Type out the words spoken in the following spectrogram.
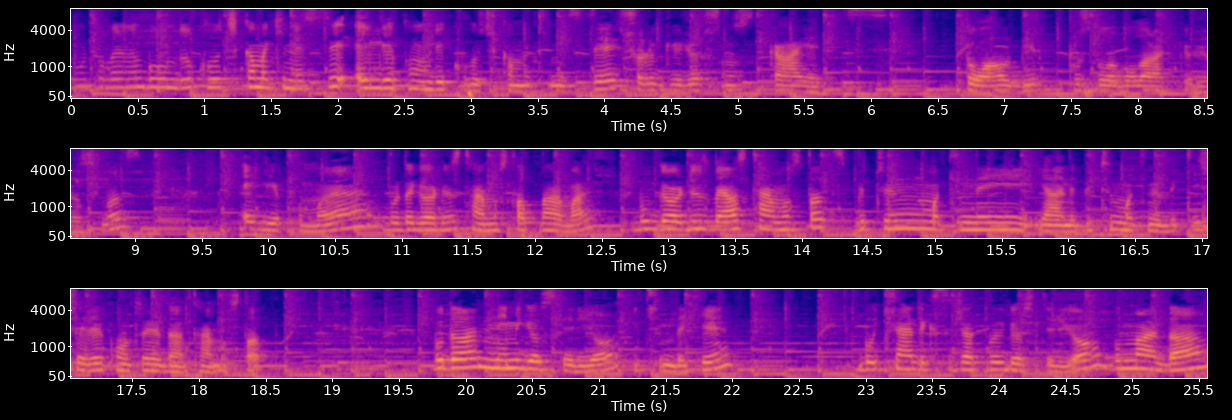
Yumurtalarının bulunduğu kuluçka makinesi el yapımı bir kuluçka makinesi. Şöyle görüyorsunuz gayet doğal bir buzdolabı olarak görüyorsunuz. El yapımı. Burada gördüğünüz termostatlar var. Bu gördüğünüz beyaz termostat bütün makineyi yani bütün makinedeki şeyleri kontrol eden termostat. Bu da nemi gösteriyor içindeki. Bu içerideki sıcaklığı gösteriyor. Bunlar da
